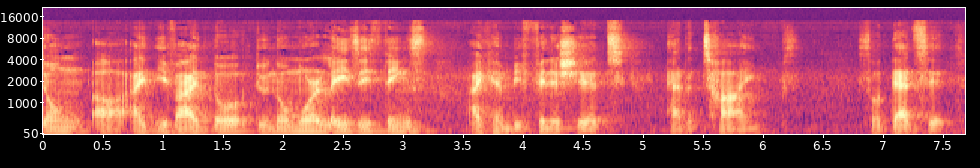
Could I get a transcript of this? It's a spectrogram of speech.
don't uh, I, if i don't do no more lazy things i can be finish it at the time. So that's it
